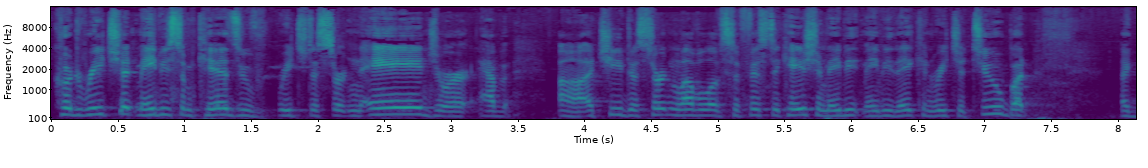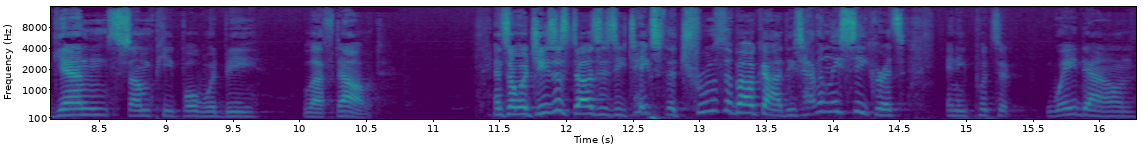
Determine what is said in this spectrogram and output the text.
could reach it. Maybe some kids who've reached a certain age or have uh, achieved a certain level of sophistication, maybe, maybe they can reach it too. But again, some people would be left out. And so, what Jesus does is he takes the truth about God, these heavenly secrets, and he puts it way down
